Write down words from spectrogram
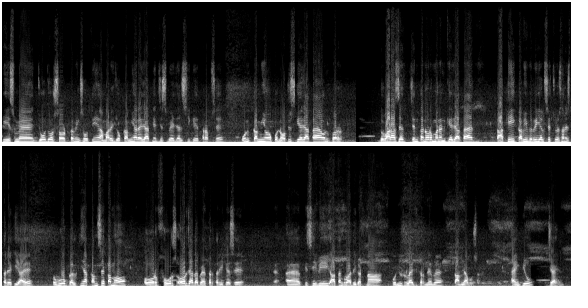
कि इसमें जो जो शॉर्ट कमिंग्स होती हैं, हमारी जो कमियाँ रह जाती हैं जिस भी एजेंसी की तरफ़ से, उन कमियों को नोटिस किया जाता है, उन पर दोबारा से चिंतन और मनन किया जाता है ताकि कभी भी रियल सिचुएशन इस तरह की आए तो वो गलतियाँ कम से कम हों और फोर्स और ज़्यादा बेहतर तरीके से आ, किसी भी आतंकवादी घटना को न्यूट्रलाइज करने में कामयाब हो सके। थैंक यू जय हिंद।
